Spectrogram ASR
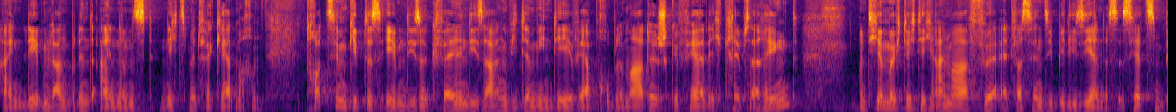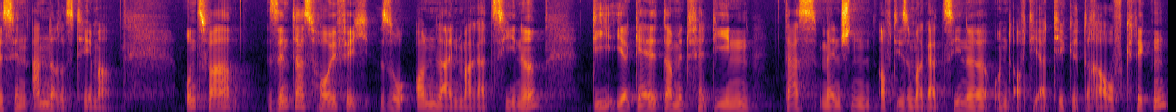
ein Leben lang blind einnimmst, nichts mit verkehrt machen. Trotzdem gibt es eben diese Quellen, die sagen, Vitamin D wäre problematisch, gefährlich, krebserregend. Und hier möchte ich dich einmal für etwas sensibilisieren. Das ist jetzt ein bisschen anderes Thema. Und zwar sind das häufig so Online-Magazine, die ihr Geld damit verdienen, dass Menschen auf diese Magazine und auf die Artikel draufklicken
